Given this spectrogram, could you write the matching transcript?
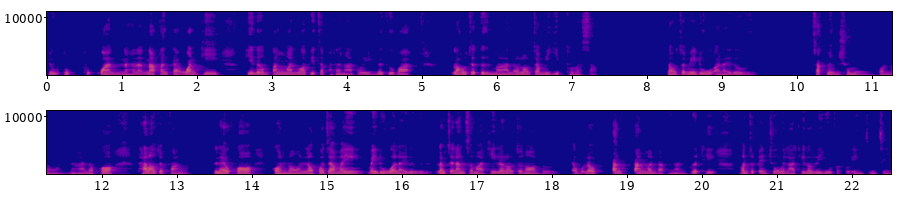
อยู่ทุกทุกวันนะคะนับตั้งแต่วันที่พี่เริ่มตั้งมั่นว่าพี่จะพัฒนาตัวเองก็คือว่า เราจะตื่นมาแล้วเราจะไม่หยิบโทรศัพท์ เราจะไม่ดูอะไรเลย สักหนึ่งชั่วโมงก่อนนอนนะคะแล้วก็ถ้าเราจะฟังแล้วก็ก่อนนอนเราก็จะไม่ไม่ดูอะไรเลย เราจะนั่งสมาธิแล้วเราจะนอนเลยเราเราตั้งตั้งมันแบบนั้น เพื่อที่มันจะเป็นช่วงเวลาที่เราได้อยู่กับตัวเองจริง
